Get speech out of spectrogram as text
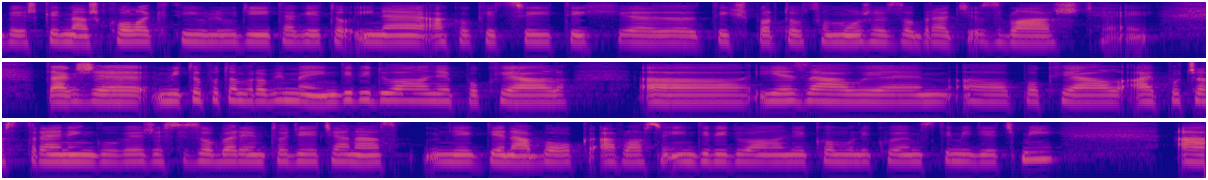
vieš, keď máš kolektív ľudí, tak je to iné, ako keď si tých, tých športovcov môžeš zobrať zvlášť. Hej. Takže my to potom robíme individuálne, pokiaľ je záujem, pokiaľ aj počas tréningu, vieš, že si zoberiem to dieťa nás niekde na bok a vlastne individuálne komunikujem s tými deťmi a,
